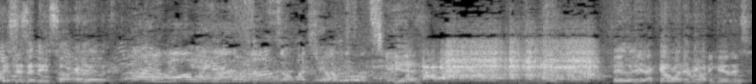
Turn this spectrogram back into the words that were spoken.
This is a new song I wrote. Oh my god, so much fun. Yeah. I, wait, wait, I kind of want everyone to hear this.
